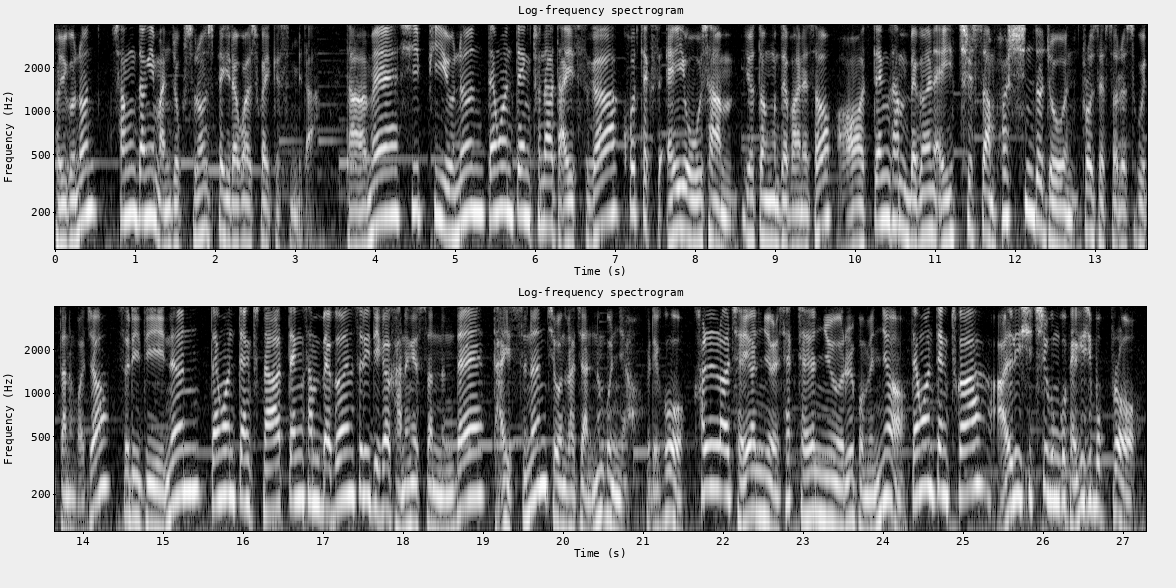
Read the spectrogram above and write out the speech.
저이거는 상당히 만족스러운 스펙이라고 할 수가 있겠습니다. 다음에 CPU는 땡원땡2나 다이스가 코텍스 A53이었던 건데 반해서 어, 땡300은 A73 훨씬 더 좋은 프로세서를 쓰고 있다는 거죠. 3D는 땡원땡2나 땡300은 3D가 가능했었는데 다이스는 지원을 하지 않는군요. 그리고 컬러 재현율, 색 재현율을 보면요. 땡원땡2가 알리시 709 125%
